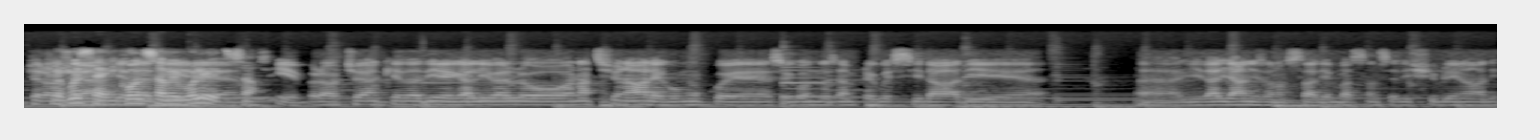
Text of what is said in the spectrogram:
Però Cioè, questa è inconsapevolezza. dire- Sì, però c'è anche da dire che a livello nazionale, comunque, secondo sempre questi dati, eh, gli italiani sono stati abbastanza disciplinati.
